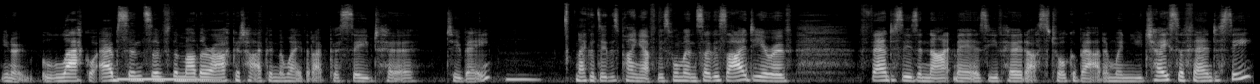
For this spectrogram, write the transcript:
you know, lack or absence of the mother archetype in the way that I perceived her to be. And I could see this playing out for this woman. So this idea of fantasies and nightmares you've heard us talk about, and when you chase a fantasy,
